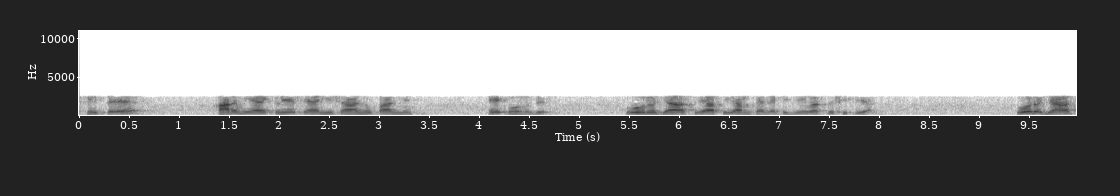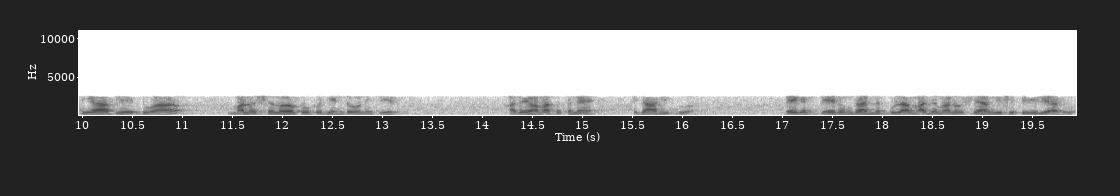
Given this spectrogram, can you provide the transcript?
සිට කර්මයයි ක්ලේශයයි නිසා නුපන්නේ ඒ කොහොමද? පූර්ව ජාතිය අපි යම් තැනක ජීවත්ව සිටියා. පූර්ව ජාතිය අපි හේතුවා මනුෂ්‍ය ලෝක උපදින්න ඕනේ කියලා. අද ඒවා මතක නැහැ. එදා හිතුවා. ඒක තේරුම් ගන්න පුළුවන් අද මිනිස්යන්ගේ සිතිවිලි අරුව.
